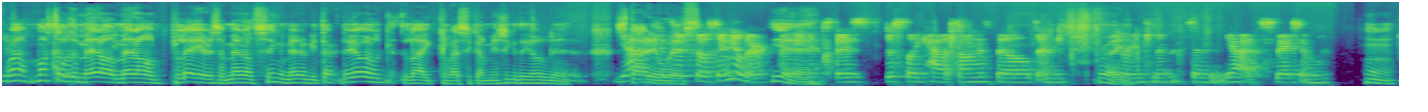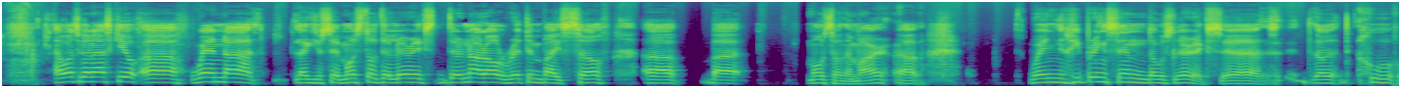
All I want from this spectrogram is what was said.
Yeah, well, most I of the metal metal players, and metal singer, metal guitar, they all like classical music. They all uh, yeah, started with. they're so similar. Yeah, I mean, it's there's just like how a song is built and right. the arrangements, and yeah, it's very similar. Hmm. I was gonna ask you uh, when, uh, like you said, most of the lyrics they're not all written by self, uh, but most of them are. Uh, when he brings in those lyrics, uh, the, who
